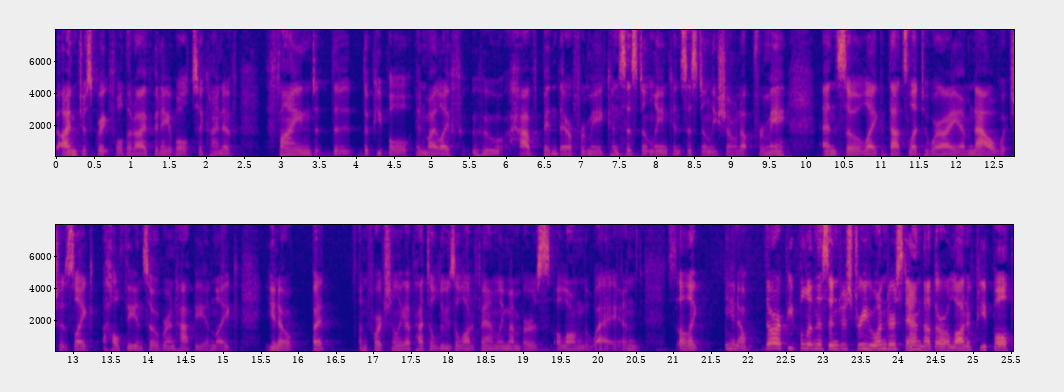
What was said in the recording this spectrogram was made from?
I'm just grateful that I've been able to kind of find the the people in my life who have been there for me consistently yeah. and consistently shown up for me. And so like that's led to where I am now which is like healthy and sober and happy. And like you know but unfortunately I've had to lose a lot of family members along the way. And so like you know, there are people in this industry who understand that there are a lot of people.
